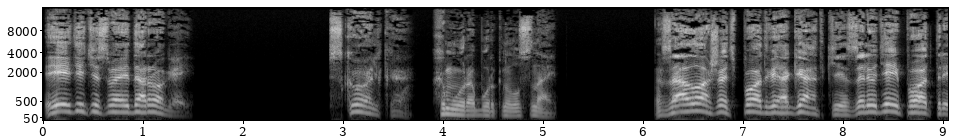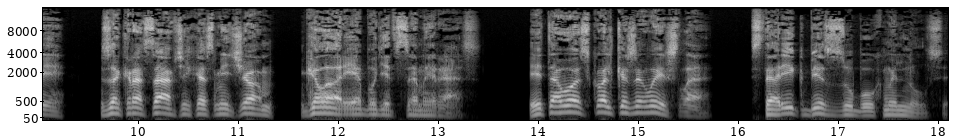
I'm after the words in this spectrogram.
и идите своей дорогой». «Сколько?» — хмуро буркнул Снайп. «За лошадь по две огадки, за людей по три, за красавчика с мечом Глория будет в самый раз. Итого сколько же вышло?» Старик без зуба ухмыльнулся.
